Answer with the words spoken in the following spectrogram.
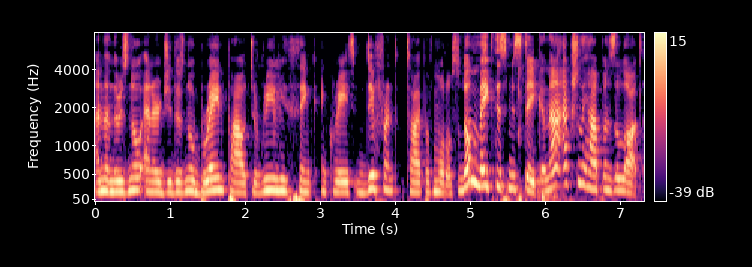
and then there's no energy there's no brain power to really think and create different type of models. So don't make this mistake and that actually happens a lot.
